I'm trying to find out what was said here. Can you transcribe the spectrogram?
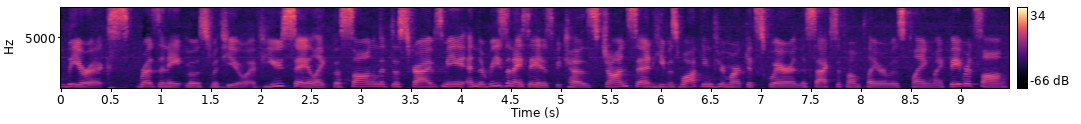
lyrics resonate most with you? If you say like the song that describes me, and the reason I say it is because John said he was walking through Market Square and the saxophone player was playing my favorite song,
